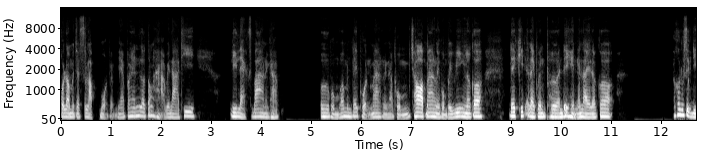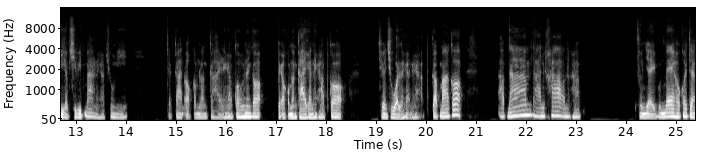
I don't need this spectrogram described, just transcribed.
คนเรามันจะสลับโหมดแบบนี้ เพราะฉะนั้นเราต้องหาเวลาที่รีแลกซ์บ้างนะครับ เออ ผมว่ามันได้ผลมากเลยนะ ผมชอบมากเลย ผมไปวิ่ง แล้วก็ได้คิดอะไรเพลินๆ ได้เห็นอะไรแล้วก็ แล้วก็รู้สึกดีกับชีวิตมากนะครับ ช่วงนี้ จากการออกกำลังกายนะครับ ก็เพราะนั้นก็ไปออกกำลังกายกันนะครับ ก็เชิญชวนแล้วกันนะครับ กลับมาก็อาบน้ำทานข้าวนะครับ ส่วนใหญ่คุณแม่เขาก็จะ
